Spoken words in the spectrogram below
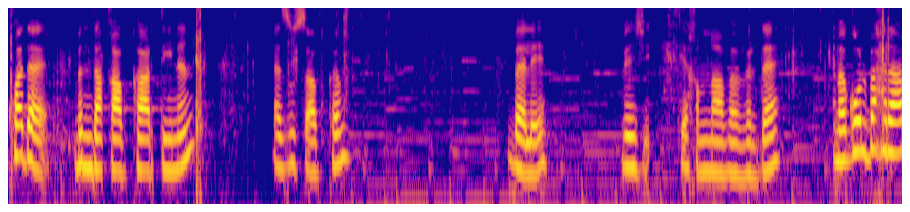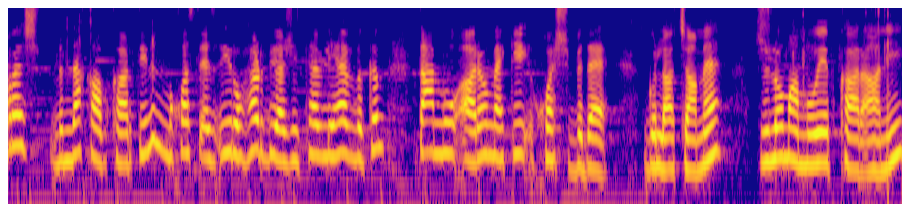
xwe de bindeqa bikartînin. Ez wisa bikim. Belê. Vê jî têxim nava vir de. Me gol behra reş bin deqa bi kartînin min xwest ez îro her duya jî tevlî hev bikim tam û aromekî xweş bide gulaça me. Ji loma min wê bi kar anî.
